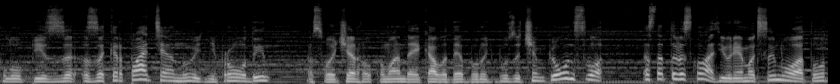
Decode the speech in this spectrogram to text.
Клуб із Закарпаття. Ну і Дніпро 1 в свою чергу команда, яка веде боротьбу за чемпіонство. Стартовий склад Юрія Максимова. Тут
